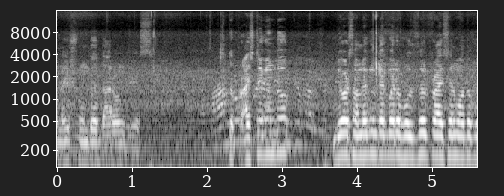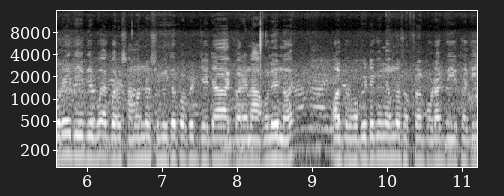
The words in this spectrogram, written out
অনেক সুন্দর, দারুণ ড্রেস। তো প্রাইসটা কিন্তু ভিউয়ার্স আমরা কিন্তু একবারে হোলসেল প্রাইসের মতো করেই দিয়ে দেবো। একবারে সামান্য সীমিত প্রফিট যেটা একবারে না হলে নয়। অল্প প্রফিটে কিন্তু আমরা সবসময় প্রোডাক্ট দিয়ে থাকি।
